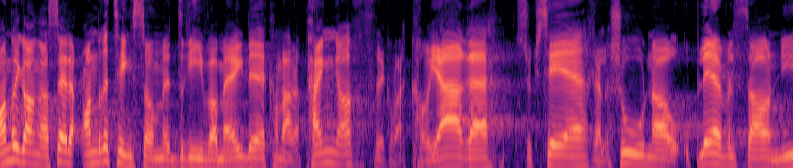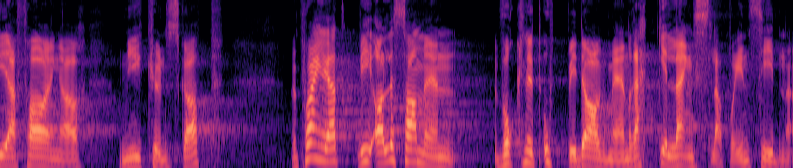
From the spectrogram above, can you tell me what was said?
Andre ganger så er det andre ting som driver meg. Det kan være penger, det kan være karriere, suksess, relasjoner, opplevelser, nye erfaringer, ny kunnskap. Men poenget er at vi alle sammen våknet opp i dag med en rekke lengsler på innsidene.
